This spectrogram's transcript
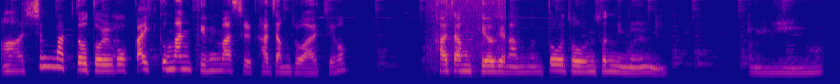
아, 신맛도 돌고 깔끔한 뒷맛을 가장 좋아하죠. 가장 기억에 남는 또 좋은 손님은 음,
